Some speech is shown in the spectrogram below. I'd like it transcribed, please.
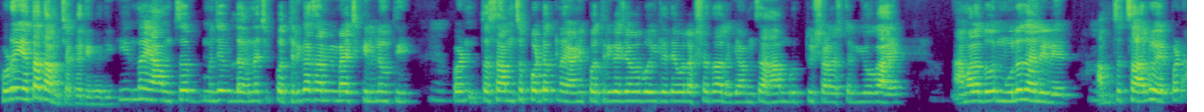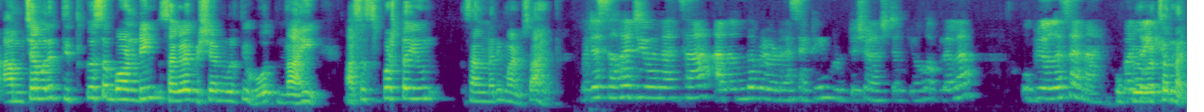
पुढे येतात आमच्या कधी कधी की नाही आमचं म्हणजे लग्नाची पत्रिकाच आम्ही मॅच केली नव्हती. हम्म. पण तसं आमचं पटत नाही. आणि पत्रिका जेव्हा बघितली तेव्हा लक्षात आलं की आमचा हा मृत्यू षडाष्टक योग आहे. आम्हाला दोन मुलं झालेली आहेत. आमचं चालू आहे पण आमच्यामध्ये तितकंसं बॉन्डिंग सगळ्या विषयांवरती होत नाही असं स्पष्ट येऊन सांगणारी माणसं आहेत म्हणजे सहजीवनाचा आनंद मिळवण्यासाठी योग आपल्याला उपयोगाचा नाही उपयोगाचं. नाही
